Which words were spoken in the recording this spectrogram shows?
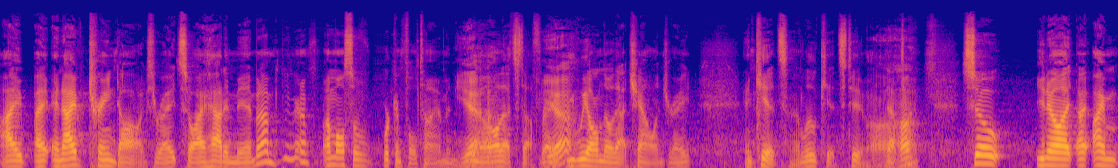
I, I and I've trained dogs, right? So I had him in, but I'm I'm also working full time and you know all that stuff, right? Yeah. We, we all know that challenge, right? And kids, and little kids too, that Uh-huh. time. So you know, I, I'm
